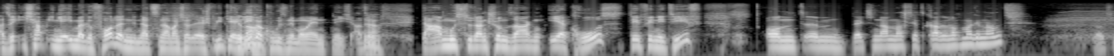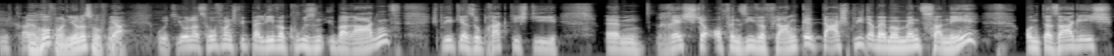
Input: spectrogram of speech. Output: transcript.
also ich habe ihn ja immer gefordert in der Nationalmannschaft, er spielt ja in Genau. Leverkusen im Moment nicht. Also Ja. da musst du dann schon sagen, eher groß, definitiv. Und ähm, welchen Namen hast du jetzt gerade nochmal genannt? Du hast mich gerade Äh, Hofmann, Jonas Hofmann. ja, gut. Jonas Hofmann spielt bei Leverkusen überragend, spielt ja so praktisch die ähm, rechte offensive Flanke. Da spielt aber im Moment Sané und da sage ich,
